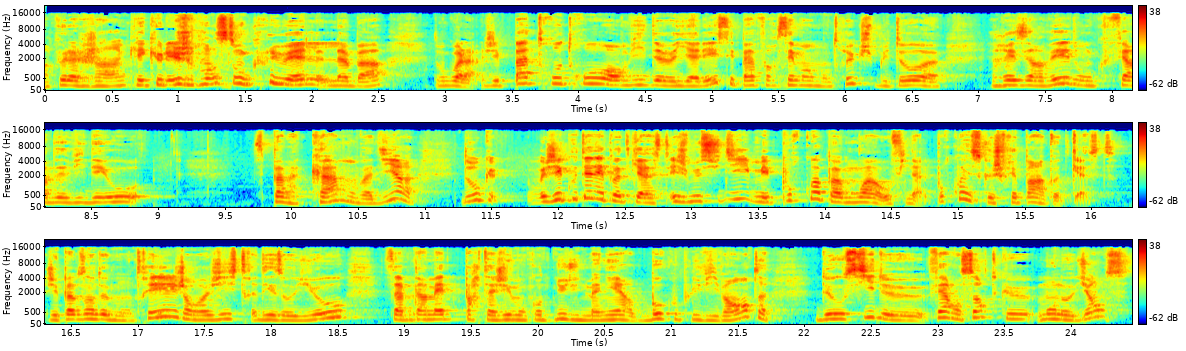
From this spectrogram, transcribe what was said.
un peu la jungle et que les gens sont cruels là-bas. Donc voilà, j'ai pas trop trop envie d'y aller, c'est pas forcément mon truc, je suis plutôt euh, réservée, donc faire des vidéos, c'est pas ma cam, on va dire. Donc j'écoutais des podcasts et je me suis dit, mais pourquoi pas moi au final? Pourquoi est-ce que je ferais pas un podcast? J'ai pas besoin de montrer, j'enregistre des audios, ça me permet de partager mon contenu d'une manière beaucoup plus vivante, de aussi de faire en sorte que mon audience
